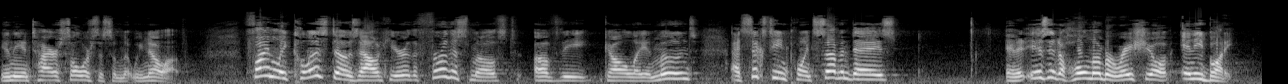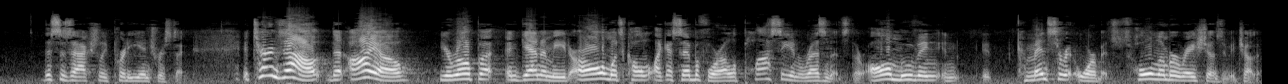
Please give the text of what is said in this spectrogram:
in the entire solar system that we know of. Finally, Callisto's out here, the furthest most of the Galilean moons, at 16.7 days, and it isn't a whole number ratio of anybody. This is actually pretty interesting. It turns out that Io Europa, and Ganymede are all in what's called, like I said before, a Laplacian resonance. They're all moving in commensurate orbits, whole number ratios of each other.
